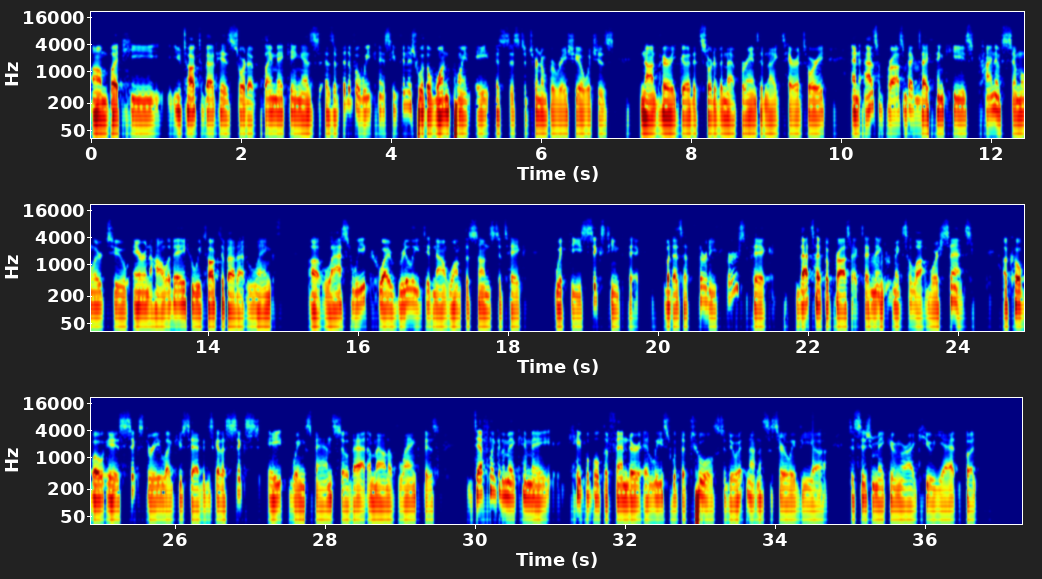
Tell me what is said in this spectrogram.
Um, but he, you talked about his sort of playmaking as as a bit of a weakness. He finished with a 1.8 assist to turnover ratio, which is not very good. It's sort of in that Brandon Knight territory. And as a prospect, mm-hmm. I think he's kind of similar to Aaron Holiday, who we talked about at length uh, last week, who I really did not want the Suns to take with the 16th pick. But as a 31st pick, that type of prospect I think mm-hmm. makes a lot more sense. Okobo is 6'3, like you said, but he's got a 6'8 wingspan, so that amount of length is definitely going to make him a capable defender, at least with the tools to do it. Not necessarily the uh, decision making or IQ yet, but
